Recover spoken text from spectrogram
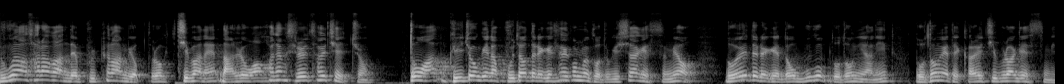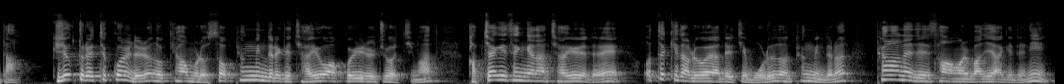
누구나 살아가는데 불편함이 없도록 집안에 난로와 화장실을 설치했죠. 또한 귀족이나 부자들에게 세금을 거두기 시작했으며 노예들에게도 무급 노동이 아닌 노동의 대가를 지불하게 했습니다. 귀족들의 특권을 내려놓게 함으로써 평민들에게 자유와 권리를 주었지만 갑자기 생겨난 자유에 대해 어떻게 다루어야 될지 모르는 평민들은 편안해진 상황을 맞이하게 되니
